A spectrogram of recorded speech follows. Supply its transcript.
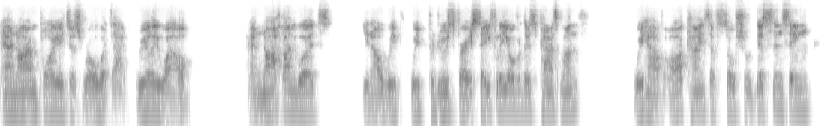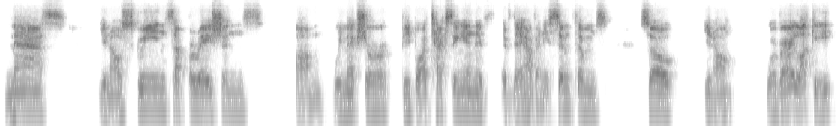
And our employees just roll with that really well. And knock on woods, you know, we've we've produced very safely over this past month. We have all kinds of social distancing, masks, you know, screen separations. Um, we make sure people are texting in if if they have any symptoms. So, you know, we're very lucky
